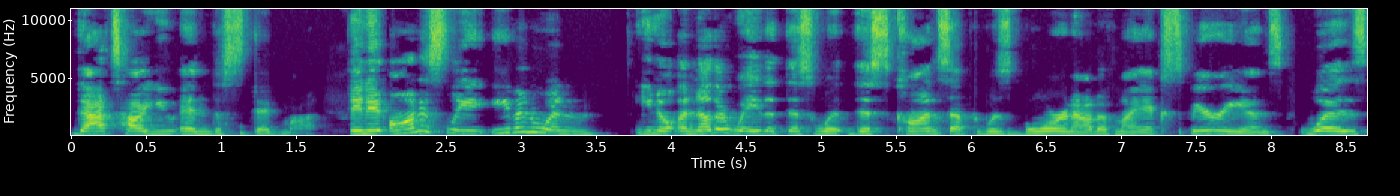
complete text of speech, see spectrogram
That's how you end the stigma. And it honestly, even when, you know, another way that this, this concept was born out of my experience was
